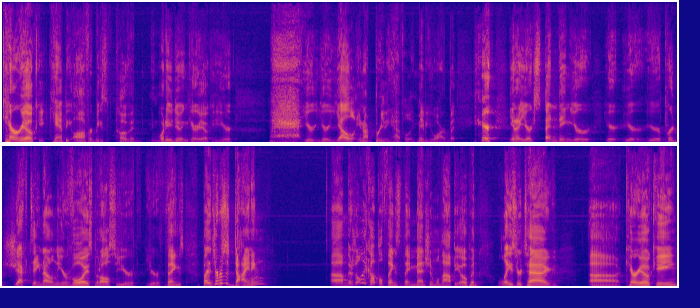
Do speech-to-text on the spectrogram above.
karaoke can't be offered because of COVID. What are you doing karaoke? You're you're you're yelling. You're not breathing heavily. Maybe you are, but you're you know you're expending your you're you're you're projecting not only your voice but also your your things. But in terms of dining, um, there's only a couple things that they mentioned will not be open: laser tag, uh, karaoke.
